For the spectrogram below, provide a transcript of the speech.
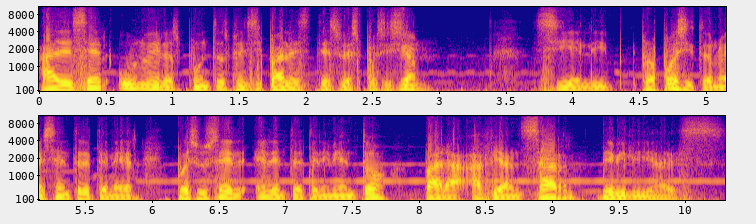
ha de ser uno de los puntos principales de su exposición. Si el propósito no es entretener, pues use el entretenimiento para afianzar debilidades.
